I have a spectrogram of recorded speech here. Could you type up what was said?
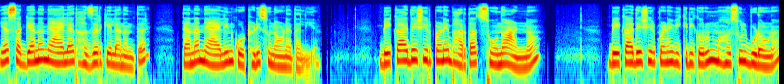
या सगळ्यांना न्यायालयात हजर केल्यानंतर त्यांना न्यायालयीन कोठडी सुनावण्यात आली आहे बेकायदेशीरपणे भारतात सोनं आणणं बेकायदेशीरपणे विक्री करून महसूल बुडवणं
